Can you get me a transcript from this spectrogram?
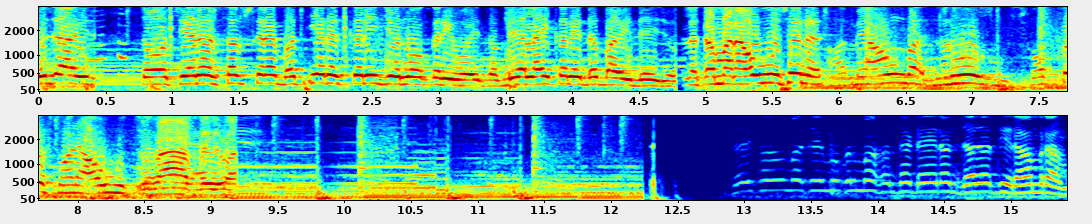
મજા આવી તો ચેનલ સબસ્ક્રાઇબ અત્યારે જ કરી દો ન કરી હોય તો. બે લાઇકન દબાવી દેજો. એટલે તમારે આવવું છે ને? હા, આવુંગા જરૂર. ચોક્કસ મારે આવવું જ છે. વાહ ભાઈ વાહ. જય સોનલમાં જય મોગલમાં હંધે ડેરન જાજાથી રામ રામ.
